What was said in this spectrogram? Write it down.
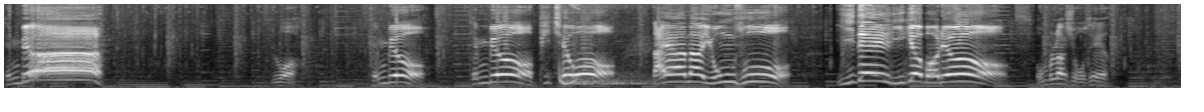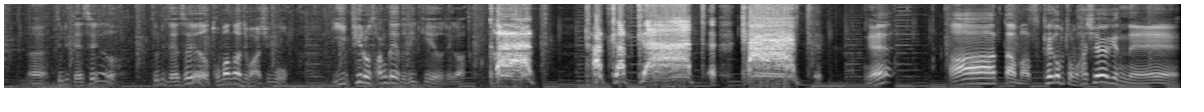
덤벼! 일로와. 덤벼. 덤벼. 피 채워. 나야 나 용수. 2대1 이겨버려. 옴블랑씨 오세요 예, 들이대세요 들이대세요 도망가지 마시고 2피로 상대해 드릴게요 제가 컷! 컷! 컷! 컷! 컷! 예? 아따 막 스펙업 좀 하셔야겠네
